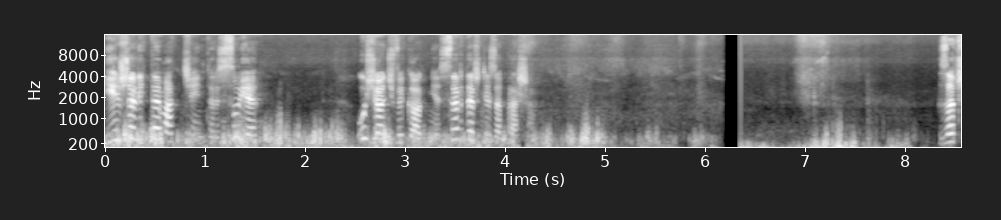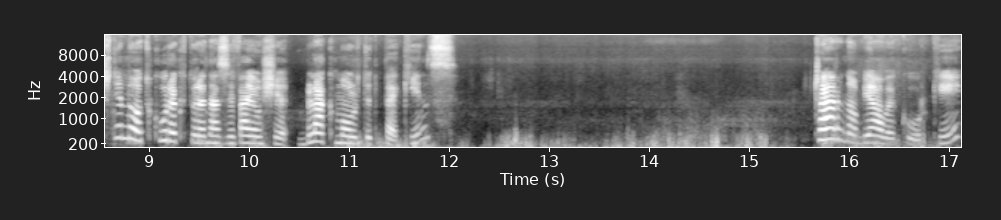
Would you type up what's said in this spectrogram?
Jeżeli temat Cię interesuje, usiądź wygodnie. Serdecznie zapraszam. Zaczniemy od kurek, które nazywają się Black Malted Pekins. Czarno-białe kurki.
